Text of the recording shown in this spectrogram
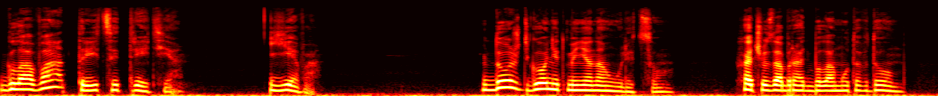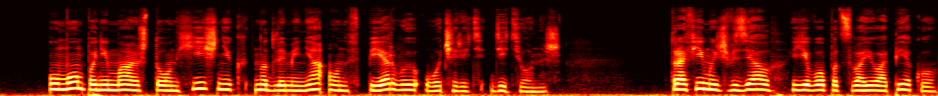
Глава 33. Ева. Дождь гонит меня на улицу. Хочу забрать Баламута в дом. Умом понимаю, что он хищник, но для меня он в первую очередь детеныш. Трофимыч взял его под свою опеку,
